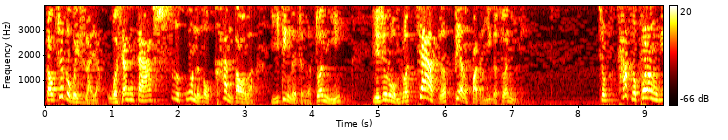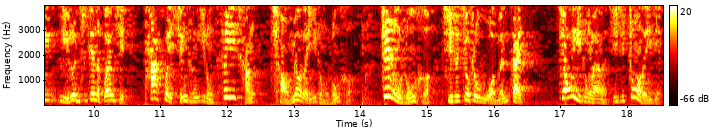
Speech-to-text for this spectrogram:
到这个位置来讲，我相信大家似乎能够看到了一定的整个端倪，也就是我们说价格变化的一个端倪，就它和波浪理理论之间的关系，它会形成一种非常巧妙的一种融合。这种融合其实就是我们在交易中来讲极其重要的一点，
